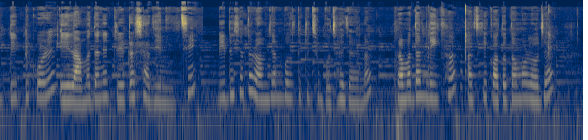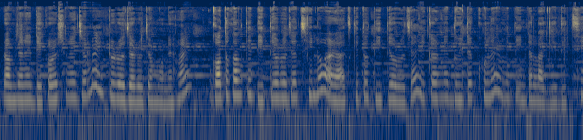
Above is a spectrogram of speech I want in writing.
একটু একটু করে এই রামাদানের ট্রেটা সাজিয়ে নিচ্ছি। বিদেশে তো রমজান বলতে কিছু বোঝা যায় না। রমাদান লেখা, আজকে কততম রোজা রমজানের ডেকোরেশনের জন্য একটু রোজা রোজা মনে হয়। গতকালকে দ্বিতীয় রোজা ছিল আর আজকে তো তৃতীয় রোজা। এই কারণে দুইটা খুলে আমি তিনটা লাগিয়ে দিচ্ছি।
